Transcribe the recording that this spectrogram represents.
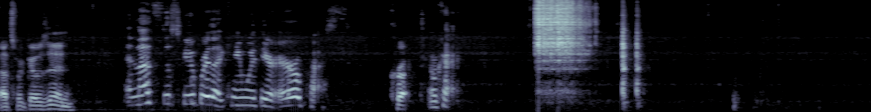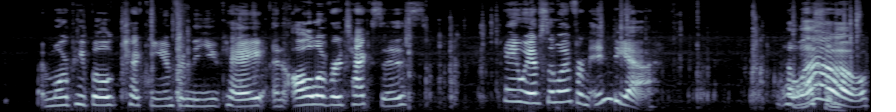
That's what goes in. And that's the scooper that came with your AeroPress. Correct. Okay. And more people checking in from the UK and all over Texas. Hey, we have someone from India. Oh, awesome. Hello.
